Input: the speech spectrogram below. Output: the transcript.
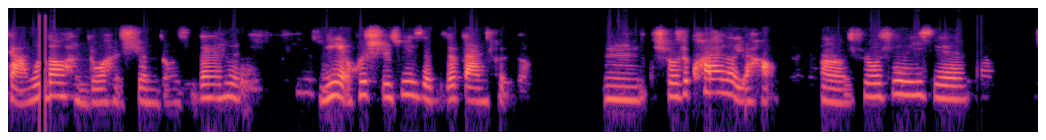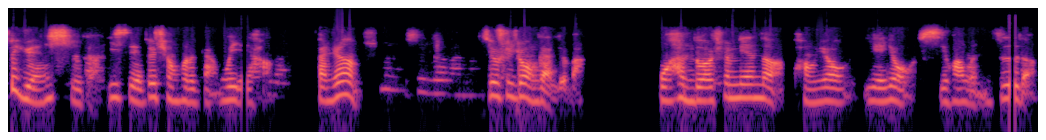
感悟到很多很深的东西，但是你也会失去一些比较单纯的，嗯，说是快乐也好，嗯，说是一些最原始的一些对生活的感悟也好，反正就是这种感觉吧。我很多身边的朋友也有喜欢文字的，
